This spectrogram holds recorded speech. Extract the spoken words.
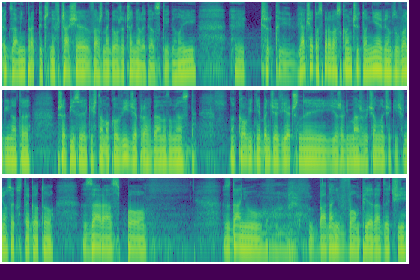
y, egzamin praktyczny w czasie ważnego orzeczenia lekarskiego. No i y, jak się ta sprawa skończy, to nie wiem, z uwagi na te przepisy jakieś tam o COVID-zie, prawda? Natomiast no, COVID nie będzie wieczny jeżeli masz wyciągnąć jakiś wniosek z tego, to zaraz po zdaniu badań w WOMP-ie radzę ci,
